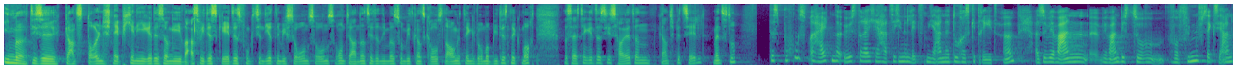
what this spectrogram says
immer diese ganz tollen Schnäppchenjäger, die sagen, ich weiß, wie das geht, es funktioniert nämlich so und so und so und die anderen sind dann immer so mit ganz großen Augen und denken, warum habe ich das nicht gemacht? Das heißt, ich denke, das ist heuer dann ganz speziell, meinst du? Das Buchungsverhalten der Österreicher hat sich in den letzten Jahren ja durchaus gedreht. Also wir waren, wir waren bis zu vor fünf, sechs Jahren,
